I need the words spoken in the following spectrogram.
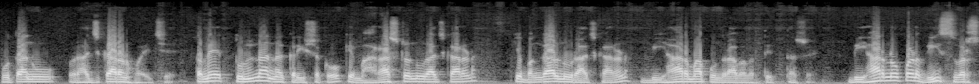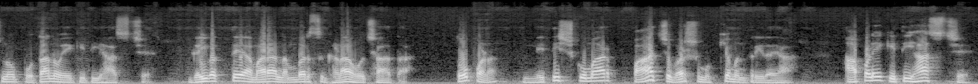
પોતાનું રાજકારણ હોય છે. તમે તુલના ન કરી શકો કે મહારાષ્ટ્રનું રાજકારણ કે બંગાળનું રાજકારણ બિહારમાં પુનરાવર્તિત થશે. બિહારનો પણ વીસ વર્ષનો પોતાનો એક ઇતિહાસ છે. ગઈ વખતે અમારા નંબર્સ ઘણા ઓછા હતા. તો પણ નીતિશ કુમાર પાંચ વર્ષ મુખ્યમંત્રી રહ્યા. આ પણ એક ઇતિહાસ છે.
